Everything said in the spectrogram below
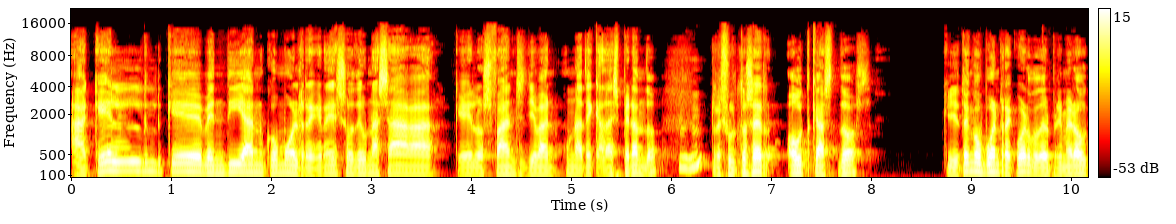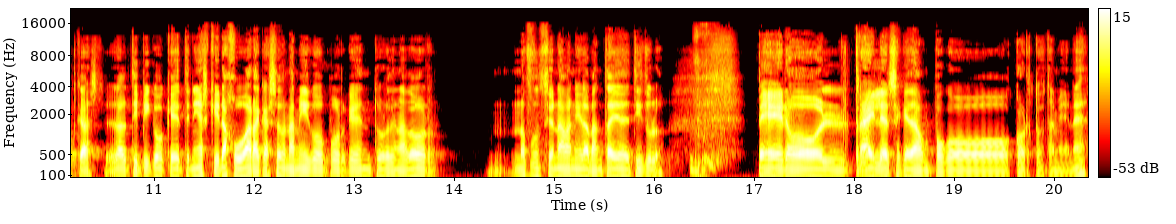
aquel que vendían como el regreso de una saga que los fans llevan una década esperando, resultó ser Outcast 2. Que yo tengo buen recuerdo del primer Outcast. Era el típico que tenías que ir a jugar a casa de un amigo porque en tu ordenador no funcionaba ni la pantalla de título. Pero el tráiler se queda un poco corto también, ¿eh?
